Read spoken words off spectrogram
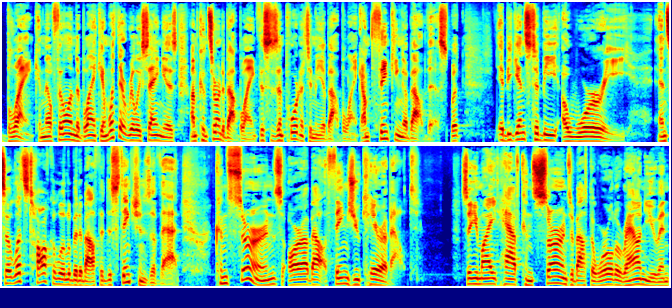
blank and they'll fill in the blank. And what they're really saying is, I'm concerned about blank. This is important to me about blank. I'm thinking about this, but it begins to be a worry. And so let's talk a little bit about the distinctions of that. Concerns are about things you care about. So you might have concerns about the world around you and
